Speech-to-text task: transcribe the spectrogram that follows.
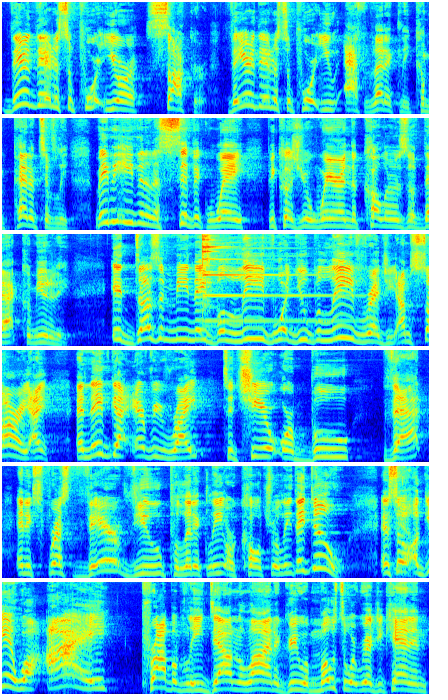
they're there to support your soccer. They are there to support you athletically, competitively, maybe even in a civic way because you're wearing the colors of that community. It doesn't mean they believe what you believe, Reggie. I'm sorry. I, and they've got every right to cheer or boo that and express their view politically or culturally. They do. And so, yeah. again, while I probably down the line agree with most of what Reggie Cannon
